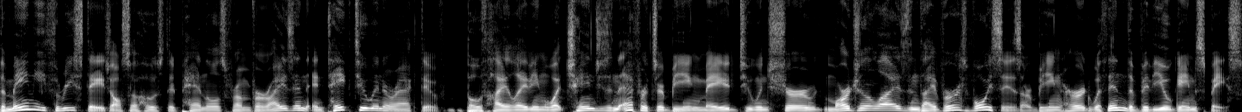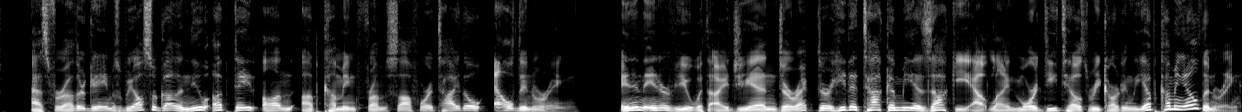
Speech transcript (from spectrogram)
The main E3 stage also hosted panels from Verizon and Take Two Interactive, both highlighting what changes and efforts are being made to ensure marginalized and diverse voices are being heard within the video game space. As for other games, we also got a new update on upcoming From Software title Elden Ring. In an interview with IGN, director Hidetaka Miyazaki outlined more details regarding the upcoming Elden Ring,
